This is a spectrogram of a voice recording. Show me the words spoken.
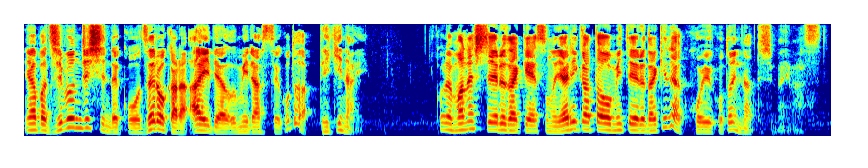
やっぱ自分自身でこう、ゼロからアイデアを生み出すということができない。これ真似しているだけ、そのやり方を見ているだけではこういうことになってしまいます。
